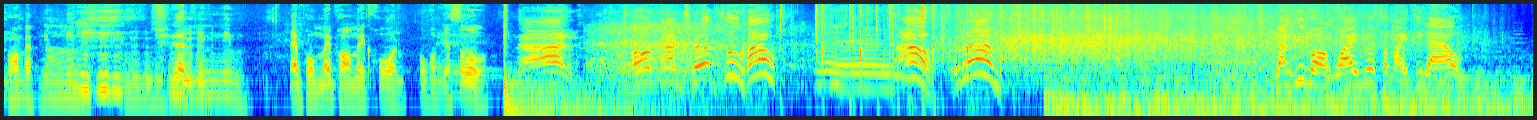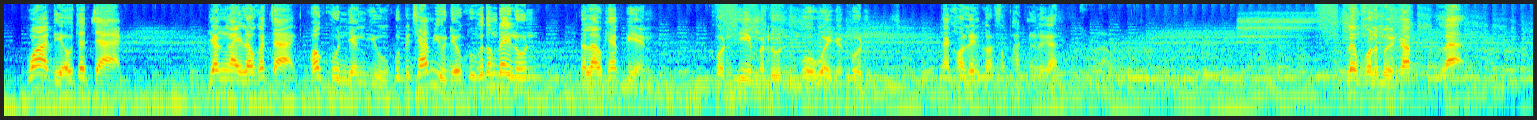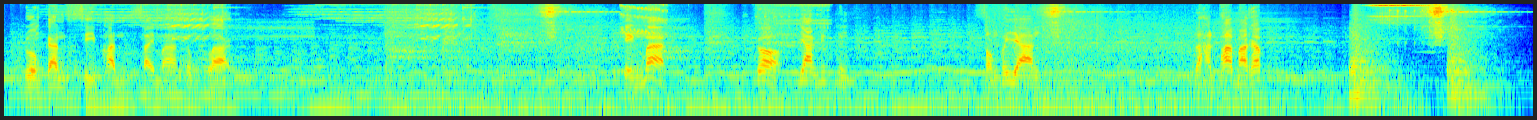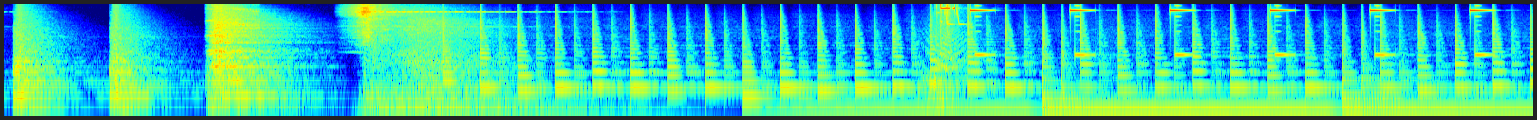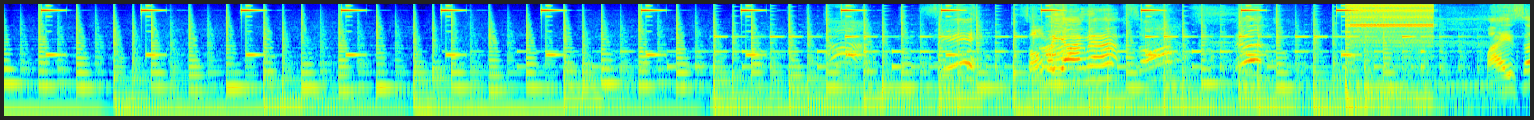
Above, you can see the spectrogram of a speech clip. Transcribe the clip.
พร้อมแบบนิ่มๆ เชื่อดนิ่มแต่ผมไม่พร้อมไม่โค่นเพราะผมจะสู้ ๆนานโชว์การเชิดสู้เขาอ้าวเริ่ม อย่างที่บอกไว้เมื่อสมัยที่แล้ว ว่าเดี๋ยวจะแจก ยังไงเราก็แจก เพราะคุณยังอยู่คุณเป็นแชมป์อยู่เดี๋ยวคุณก็ต้องได้ลุ้น แต่เราแค่เปลี่ยนคนที่มาลุ้นหัวเว่ยกับคุณ แต่ขอเล่นก่อนสักพักหนึ่งแล้วกัน เริ่มคนละหมื่นครับ และรวมกัน 4,000 ใส่มาตรงกลาง เก่งมาก ก็ยากนิดหนึ่งสองพยางค์รหัสภาพมาครับ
